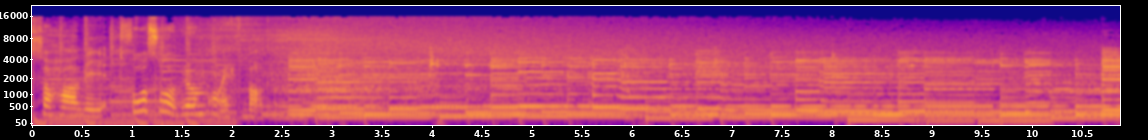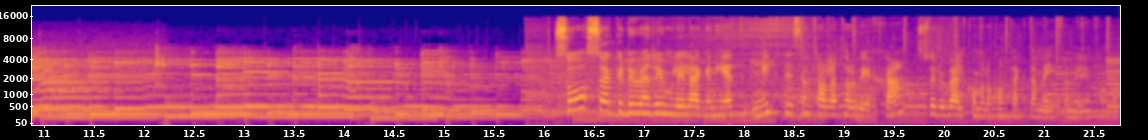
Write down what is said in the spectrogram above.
så har vi två sovrum och ett badrum. Idag söker du en rymlig lägenhet mitt i centrala Torrevieja så är du välkommen att kontakta mig för mer information.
